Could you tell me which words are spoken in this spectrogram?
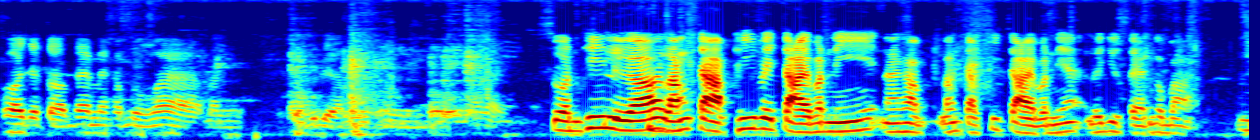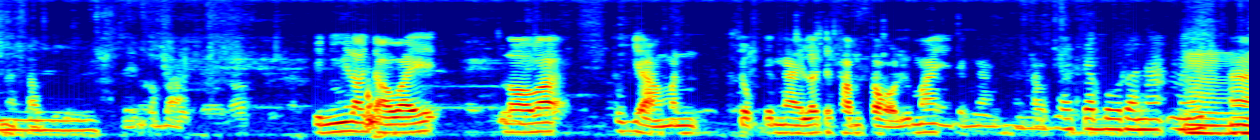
พอจะตอบได้ไหมครับลุงว่ามันส่วนที่เหลือมันเป็นโดยเท่าไหร่ส่วนที่เหลือหลังจากที่ไปจ่ายวันนี้นะครับ หลังจากที่จ่ายวันเนี้ยเหลืออยู่แสนกว่าบาทนะครับแสนกว่าบาททีนี้เราจะเอาไว้รอว่าทุกอย่างมันจบยังไงแล้วจะทำต่อหรือไม่ยังไงนะครับ เราจะบูรณะไหมอืม อ่า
